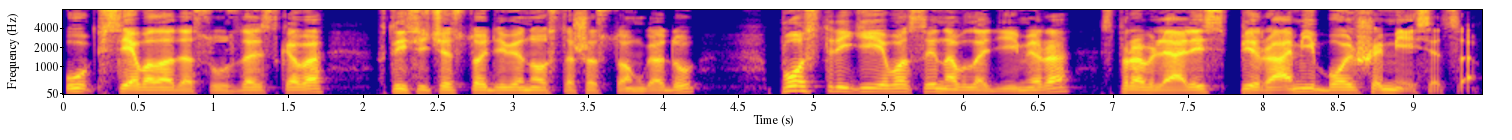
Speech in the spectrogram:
У Всеволода Суздальского в 1196 году Постриги его сына Владимира справлялись пирами больше месяца.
